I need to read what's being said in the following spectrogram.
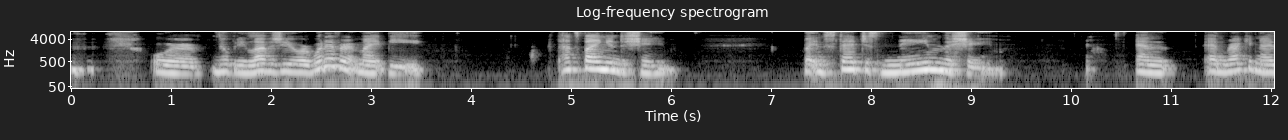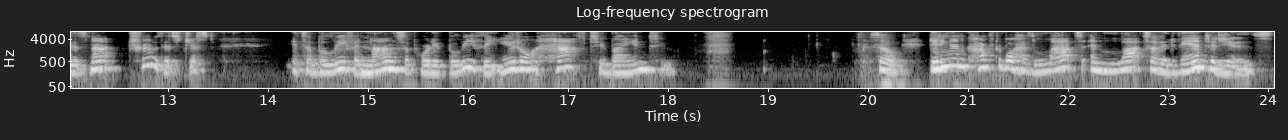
or nobody loves you or whatever it might be. That's buying into shame. But instead just name the shame and and recognize it's not truth, it's just it's a belief, a non-supportive belief that you don't have to buy into. So, getting uncomfortable has lots and lots of advantages,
